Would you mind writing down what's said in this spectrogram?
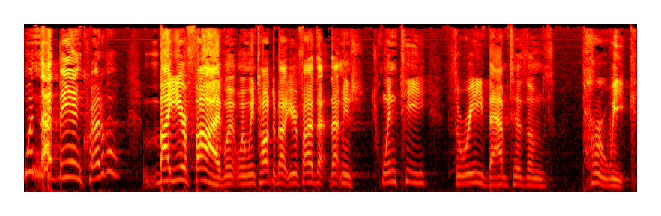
Wouldn't that be incredible? By year five, when, we talked about year five, that, that means 23 baptisms per week.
